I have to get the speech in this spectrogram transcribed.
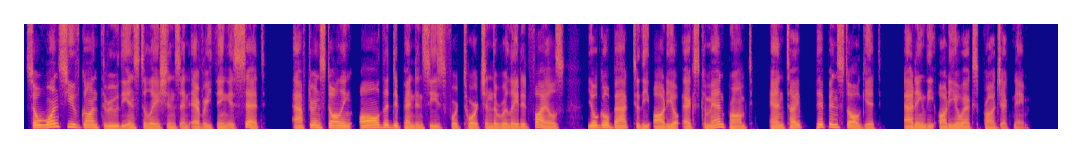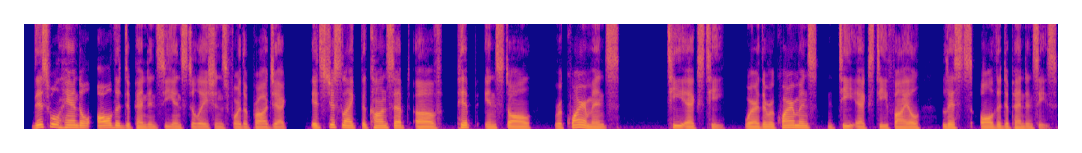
So once you've gone through the installations and everything is set, after installing all the dependencies for Torch and the related files, you'll go back to the AudioX command prompt and type pip install git adding the AudioX project name. This will handle all the dependency installations for the project. It's just like the concept of pip install requirements txt, where the requirements txt file lists all the dependencies,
